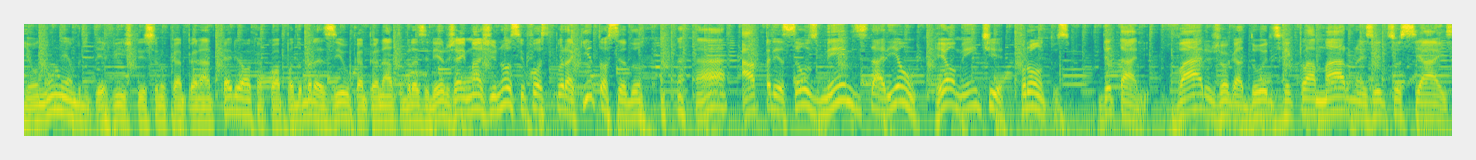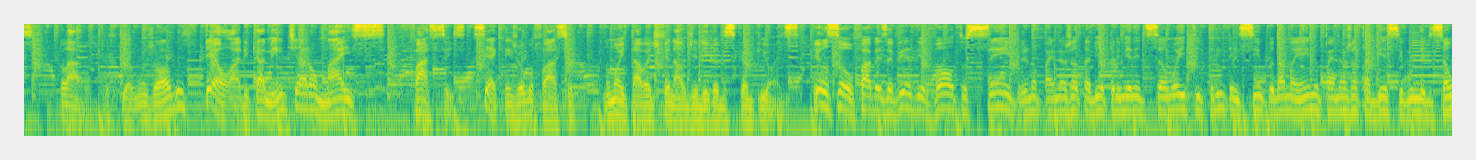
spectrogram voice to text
E eu não lembro de ter visto isso no Campeonato Carioca, Copa do Brasil, Campeonato Brasileiro. Já imaginou se fosse por aqui, torcedor? a pressão, os memes estariam realmente prontos. Detalhe: vários jogadores reclamaram nas redes sociais. Claro, porque alguns jogos, teoricamente, eram mais fáceis, se é que tem jogo fácil, numa oitava de final de Liga dos Campeões. Eu sou o Fábio Azevedo e volto sempre no Painel JB, primeira edição, 8h35 da manhã, e no Painel JB, segunda edição,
